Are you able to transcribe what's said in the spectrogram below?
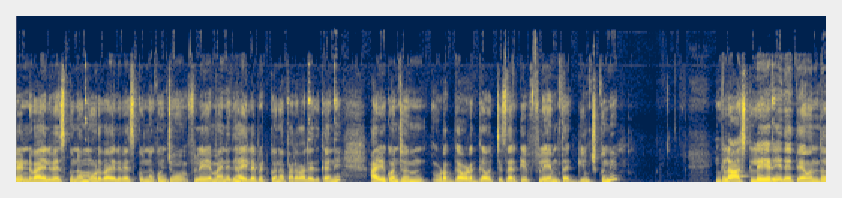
రెండు వాయిలు వేసుకున్నా మూడు వాయిలు వేసుకున్నా కొంచెం ఫ్లేమ్ అనేది హైలో పెట్టుకున్నా పర్వాలేదు కానీ అవి కొంచెం ఉడగ్గా ఉడగ్గా వచ్చేసరికి ఫ్లేమ్ తగ్గించుకుని ఇంకా లాస్ట్ లేయర్ ఏదైతే ఉందో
